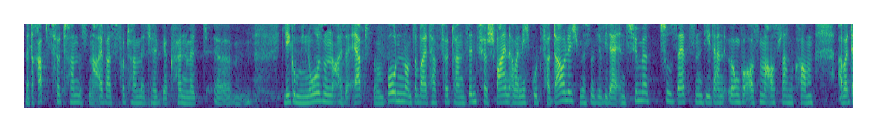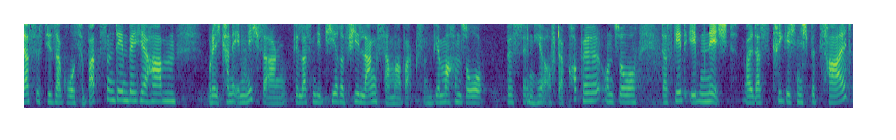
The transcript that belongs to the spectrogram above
mit Raps füttern, das ist ein Eiweißfuttermittel. Wir können mit ähm, Leguminosen, also Erbsen und Boden und so weiter füttern, sind für Schweine aber nicht gut verdaulich, müssen sie wieder Enzyme zusetzen, die dann irgendwo aus dem Ausland kommen. Aber das ist dieser große Batzen, den wir hier haben. Oder ich kann eben nicht sagen, wir lassen die Tiere viel langsamer wachsen. Wir machen so bisschen hier auf der Koppel und so. Das geht eben nicht, weil das kriege ich nicht bezahlt.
